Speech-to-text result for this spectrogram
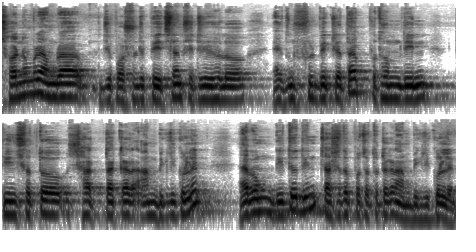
ছয় নম্বরে আমরা যে প্রশ্নটি পেয়েছিলাম, সেটি হলো একজন ফুল বিক্রেতা প্রথম দিন তিনশত ষাট টাকার আম বিক্রি করলেন এবং দ্বিতীয় দিন চারশত পঁচাত্তর টাকার আম বিক্রি করলেন।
